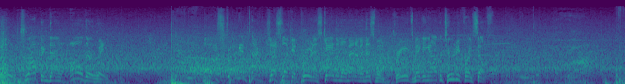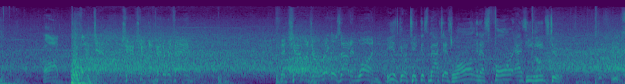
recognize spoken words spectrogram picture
Oh, dropping down all their weight. Oh, strong impact. Just look at Brutus gain the momentum in this one. Creed's making an opportunity for himself. Oh, flapjack. Champ's got the pin to retain. The challenger wriggles out in one. He is going to take this match as long and as far as he needs to. Jeez.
